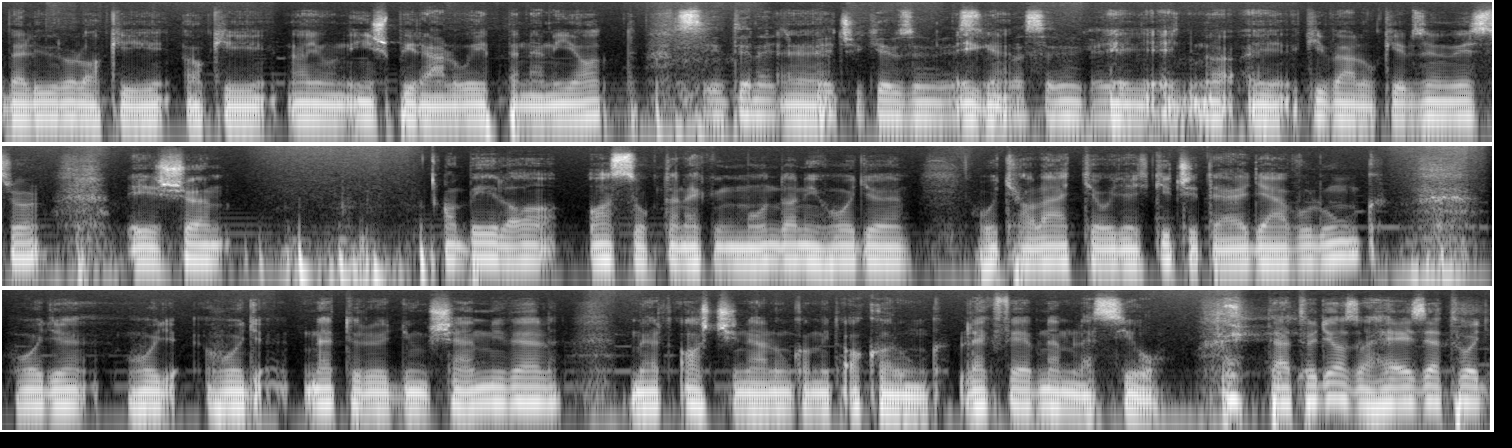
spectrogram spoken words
belülről, aki, aki nagyon inspiráló éppen emiatt. Szintén egy Ö, pécsi képzőművészről igen. beszélünk. egy, egy, na, egy kiváló képzőművészről, és a Béla azt szokta nekünk mondani, hogy hogyha látja, hogy egy kicsit elgyávulunk, hogy, hogy, hogy ne törődjünk semmivel, mert azt csinálunk, amit akarunk. Legfeljebb nem lesz jó. Tehát, hogy az a helyzet, hogy,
